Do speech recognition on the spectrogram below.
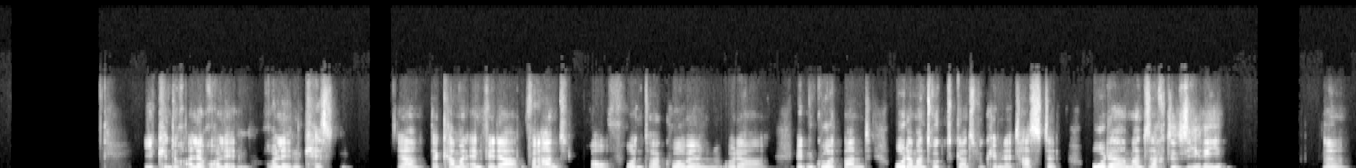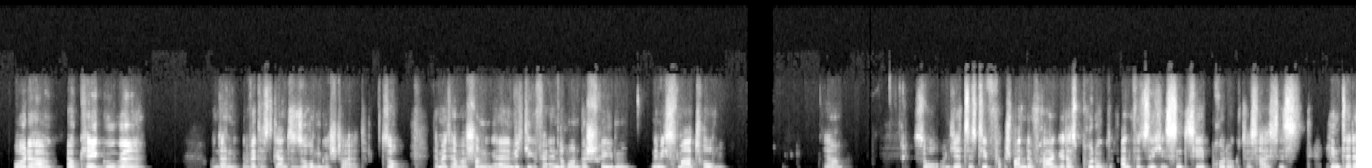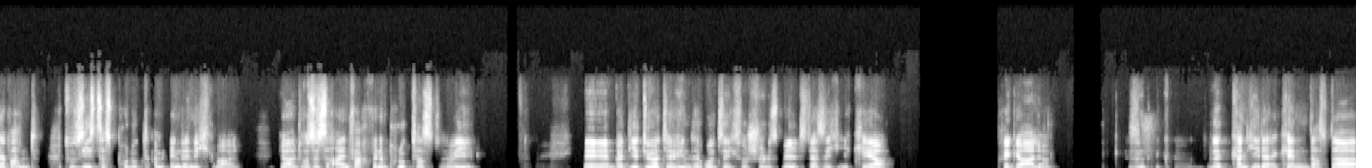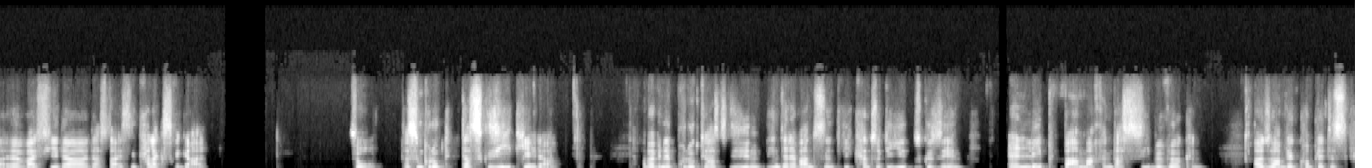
Ihr kennt doch alle Rollläden, Rolllädenkästen. Ja, da kann man entweder von Hand rauf, runter kurbeln oder mit einem Gurtband oder man drückt ganz bequem eine Taste oder man sagte Siri ne, oder okay Google und dann wird das Ganze so rumgesteuert. So, damit haben wir schon eine wichtige Veränderung beschrieben, nämlich Smart Home. Ja, so, und jetzt ist die spannende Frage, das Produkt an für sich ist ein C-Produkt, das heißt, es ist hinter der Wand. Du siehst das Produkt am Ende nicht mal. Ja, du hast es einfach, wenn du ein Produkt hast wie äh, bei dir, Dörte, im Hintergrund sehe ich so ein schönes Bild, dass ich Ikea-Regale. Ne, kann jeder erkennen, dass da, äh, weiß jeder, dass da ist ein Kallax-Regal. So, das ist ein Produkt, das sieht jeder. Aber wenn du Produkte hast, die hinter der Wand sind, wie kannst du die so gesehen erlebbar machen, was sie bewirken? Also haben wir ein komplettes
